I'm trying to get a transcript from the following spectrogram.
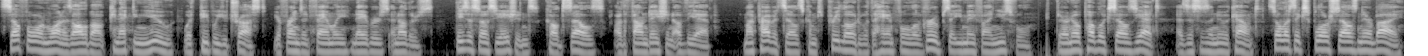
Cell 411 is all about connecting you with people you trust, your friends and family, neighbors, and others. These associations, called cells, are the foundation of the app. My private cells comes preloaded with a handful of groups that you may find useful. There are no public cells yet, as this is a new account. So let's explore cells nearby.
